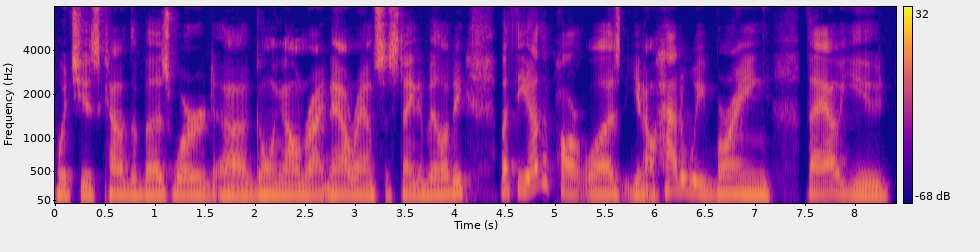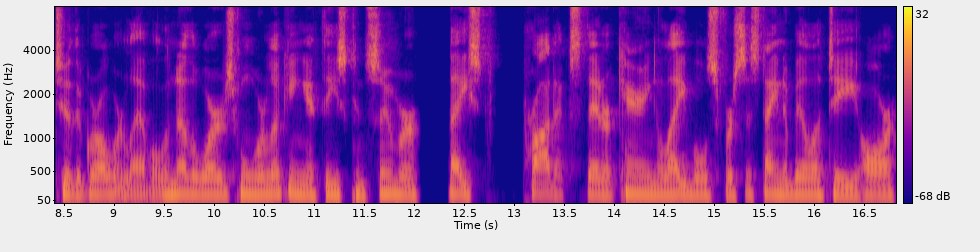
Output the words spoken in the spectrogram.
which is kind of the buzzword uh, going on right now around sustainability. But the other part was, you know, how do we bring value to the grower level? In other words, when we're looking at these consumer based products that are carrying labels for sustainability or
